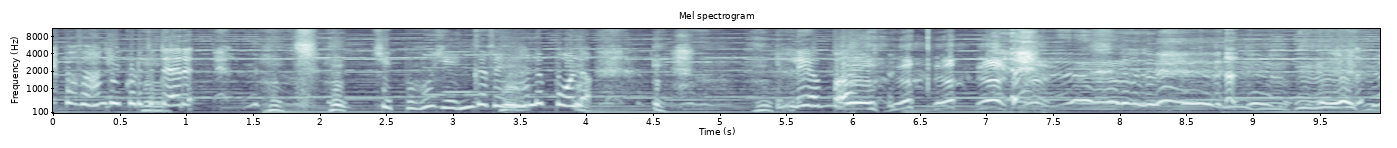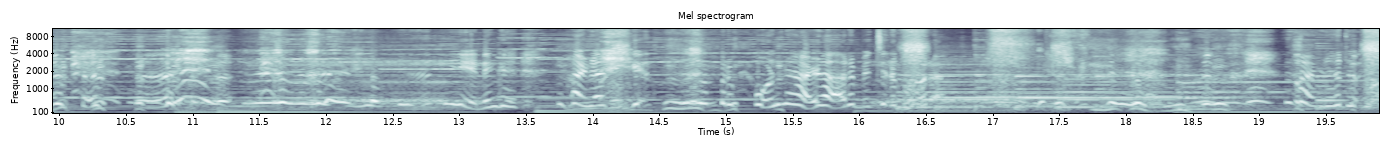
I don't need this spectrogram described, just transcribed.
இப்ப வாங்கி கொடுத்துட்டாரு. இப்போ எங்க வேணாலும் போலாம். இல்லையாப்பா என்னங்க அழாதீங்க அப்புறம் பொண்ணு அழ ஆரம்பிச்சிட போறா. அழாதம்மா.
